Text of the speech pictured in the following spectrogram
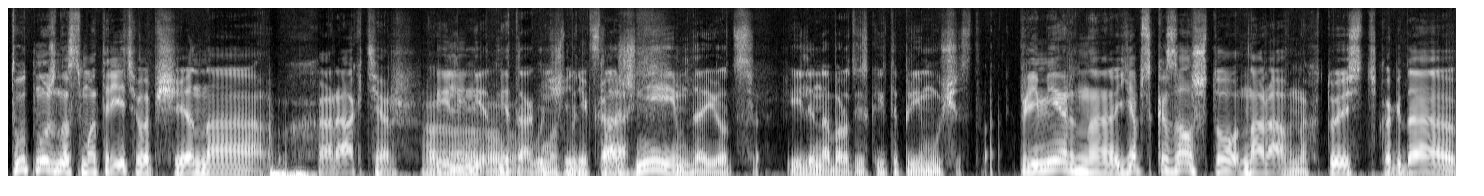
Тут нужно смотреть вообще на характер Или нет, не так, ученика. может быть, сложнее им дается? Или, наоборот, есть какие-то преимущества? Примерно, я бы сказал, что на равных. То есть, когда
